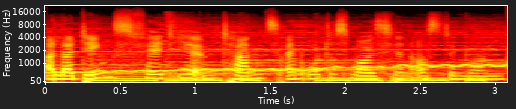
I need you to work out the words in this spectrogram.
allerdings fällt ihr im Tanz ein rotes Mäuschen aus dem Mund.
